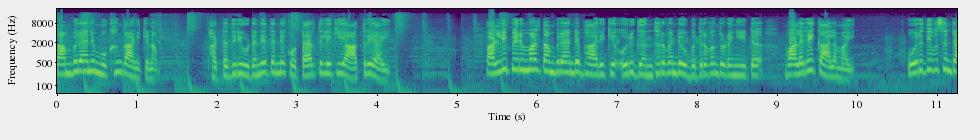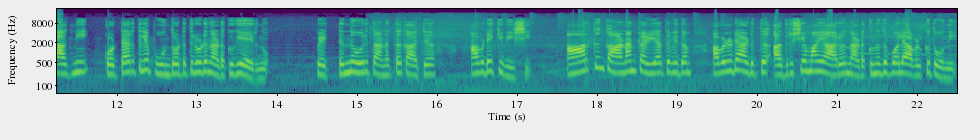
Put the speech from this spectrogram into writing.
തമ്പുരാന് മുഖം കാണിക്കണം. ഭട്ടതിരി ഉടനെ തന്നെ കൊട്ടാരത്തിലേക്ക് യാത്രയായി. പള്ളി പെരുമാൾ തമ്പുരാന്റെ ഭാര്യയ്ക്ക് ഒരു ഗന്ധർവന്റെ ഉപദ്രവം തുടങ്ങിയിട്ട് വളരെ കാലമായി. ഒരു ദിവസം രാജ്ഞി കൊട്ടാരത്തിലെ പൂന്തോട്ടത്തിലൂടെ നടക്കുകയായിരുന്നു. പെട്ടെന്ന് ഒരു തണുത്ത കാറ്റ് അവിടേക്ക് വീശി. ആർക്കും കാണാൻ കഴിയാത്ത വിധം അവളുടെ അടുത്ത് അദൃശ്യമായി ആരോ നടക്കുന്നത് പോലെ അവൾക്ക് തോന്നി.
